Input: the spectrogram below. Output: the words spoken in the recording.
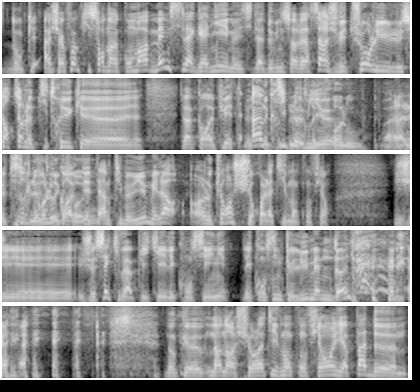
Donc à chaque fois qu'il sort d'un combat, même s'il a gagné, même s'il a dominé son adversaire, je vais toujours lui, lui sortir le petit truc euh, qui aurait pu être Le un truc- petit le peu truc mieux. relou. Voilà, le, petit truc relou qui aurait pu être un petit peu mieux. Mais là, en l'occurrence, je suis relativement confiant. Je sais qu'il va appliquer les consignes, les consignes que lui-même donne. Donc euh, non, non, je suis relativement confiant. Il n'y a pas de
